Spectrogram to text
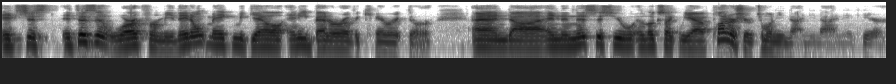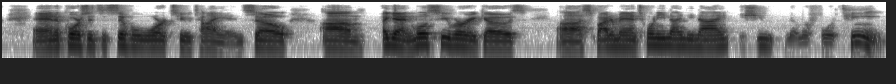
it's just it doesn't work for me. They don't make Miguel any better of a character. And uh, and in this issue, it looks like we have Punisher 2099 in here, and of course it's a Civil War 2 tie-in. So um, again, we'll see where it goes. Uh, Spider-Man 2099 issue number 14.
